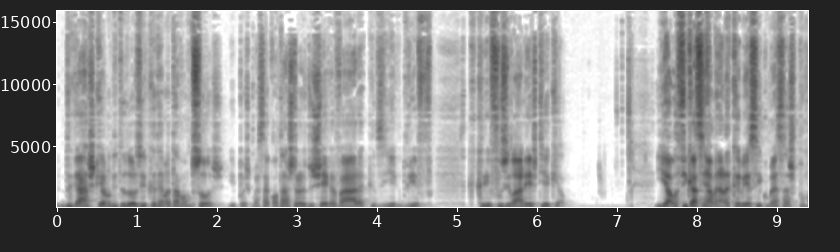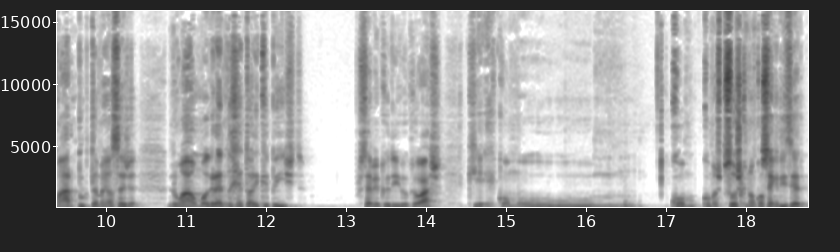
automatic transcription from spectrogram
de gajos que eram ditadores e que até matavam pessoas. E depois começa a contar as histórias do Che Guevara, que dizia que, devia, que queria fuzilar este e aquele. E ela fica assim a abanar a cabeça e começa a espumar, porque também, ou seja, não há uma grande retórica para isto. Percebem o que eu digo, o que eu acho? Que é como o, o como, como as pessoas que não conseguem dizer,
